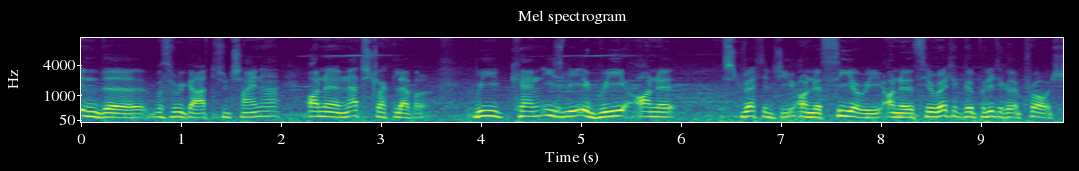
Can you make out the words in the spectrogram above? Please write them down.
in the with regard to China on an abstract level. We can easily agree on a strategy, on a theory, on a theoretical political approach.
